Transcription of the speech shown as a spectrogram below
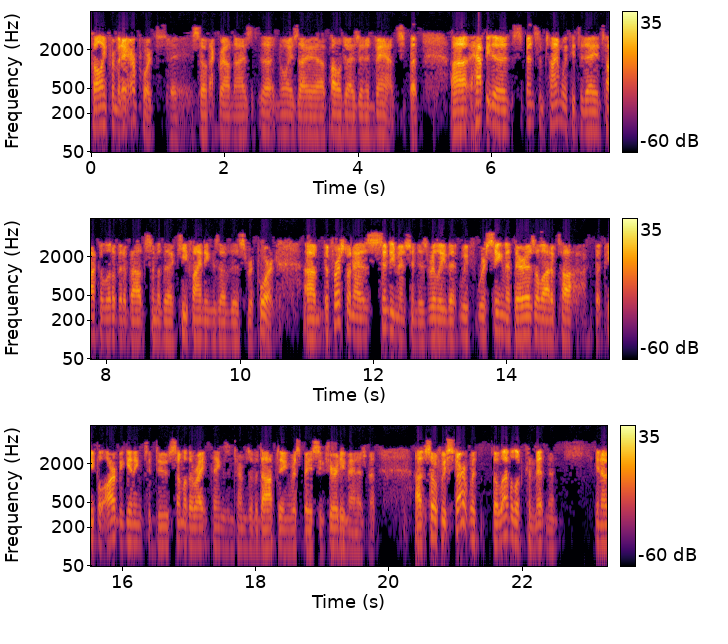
calling from an airport today, so background noise, uh, noise I apologize in advance. But uh, happy to spend some time with you today and talk a little bit about some of the key findings of this report. Um, the first one, as Cindy mentioned, is really that we are seeing that there is a lot of talk, but people are beginning to do some of the right things in terms of adopting risk-based security management. Uh, so if we start with the level of commitment, you know,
